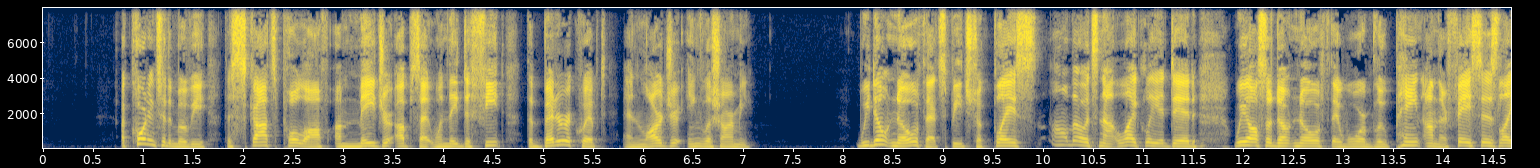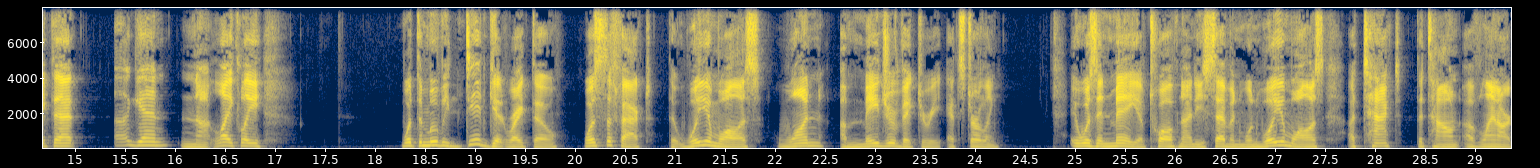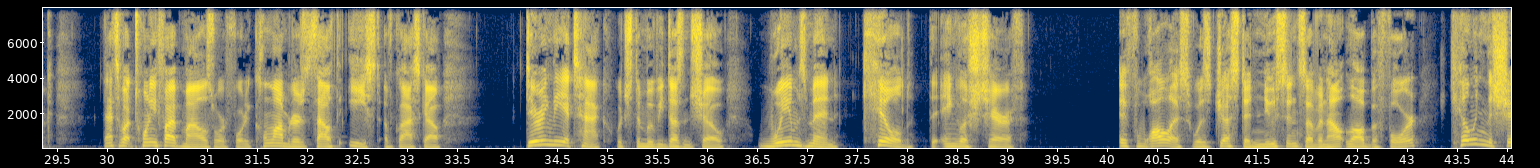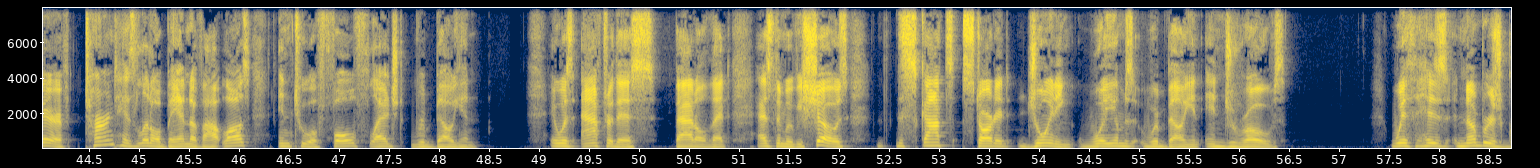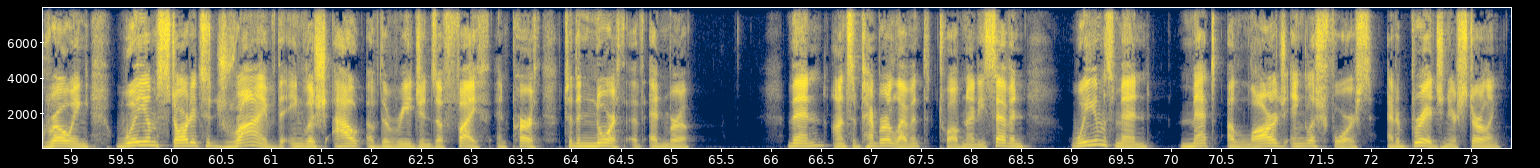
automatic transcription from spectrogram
According to the movie, the Scots pull off a major upset when they defeat the better equipped and larger English army. We don't know if that speech took place, although it's not likely it did. We also don't know if they wore blue paint on their faces like that. Again, not likely. What the movie did get right, though, was the fact that William Wallace won a major victory at Stirling. It was in May of 1297 when William Wallace attacked the town of Lanark. That's about 25 miles or 40 kilometers southeast of Glasgow. During the attack, which the movie doesn't show, William's men killed the English sheriff. If Wallace was just a nuisance of an outlaw before, killing the sheriff turned his little band of outlaws into a full fledged rebellion. It was after this battle that, as the movie shows, the Scots started joining William's rebellion in droves. With his numbers growing, William started to drive the English out of the regions of Fife and Perth to the north of Edinburgh. Then, on September 11, 1297, William's men met a large English force at a bridge near Stirling.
